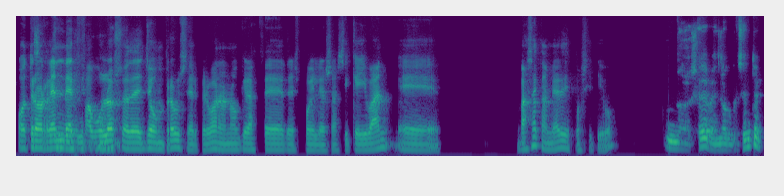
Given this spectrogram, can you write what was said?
Otro render fabuloso de John Browser, pero bueno, no quiero hacer spoilers. Así que, Iván, eh, ¿vas a cambiar de dispositivo? No lo sé, ven lo que presente.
